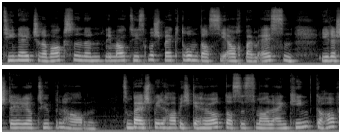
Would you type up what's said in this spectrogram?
Teenager, Erwachsenen im Autismus-Spektrum, dass sie auch beim Essen ihre Stereotypen haben. Zum Beispiel habe ich gehört, dass es mal ein Kind gab,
